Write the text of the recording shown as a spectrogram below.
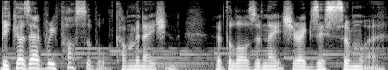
because every possible combination of the laws of nature exists somewhere.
